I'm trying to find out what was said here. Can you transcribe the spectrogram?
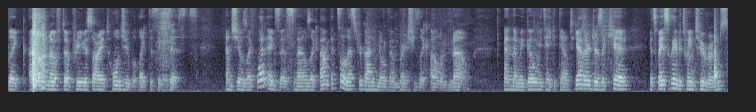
like I don't know if the previous RA told you, but like this exists." And she was like, "What exists?" And I was like, "Um, it's a lester list regarding November." And she's like, "Oh no." And then we go and we take it down together. There's a kid. It's basically between two rooms,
